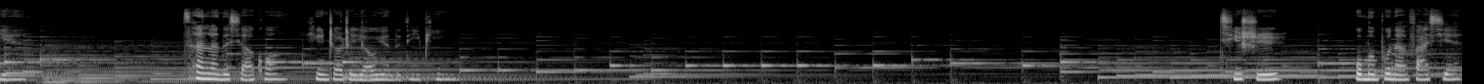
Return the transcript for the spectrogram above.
延，灿烂的霞光映照着遥远的地平。其实，我们不难发现，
